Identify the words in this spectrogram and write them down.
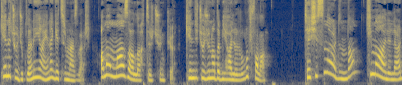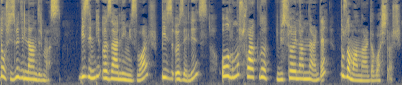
kendi çocuklarını yayına getirmezler. Ama maazallah'tır çünkü. Kendi çocuğuna da bir haller olur falan. Teşhisin ardından kimi ailelerde otizmi dillendirmez. Bizim bir özelliğimiz var, biz özeliz, oğlumuz farklı gibi söylemler de bu zamanlarda başlar.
